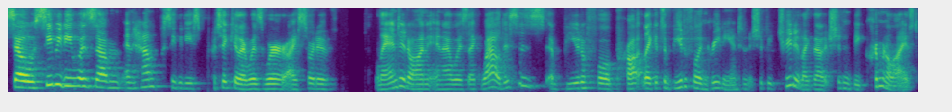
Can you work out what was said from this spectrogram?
So CBD was, um, and hemp CBD particular was where I sort of landed on and I was like, wow, this is a beautiful pro like it's a beautiful ingredient and it should be treated like that. It shouldn't be criminalized.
